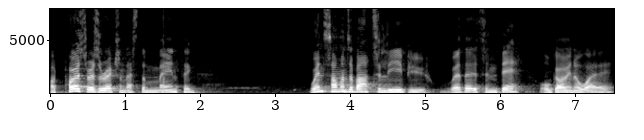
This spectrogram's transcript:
But post resurrection, that's the main thing. When someone's about to leave you, whether it's in death or going away,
